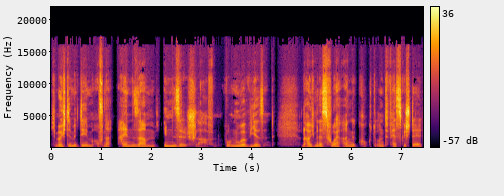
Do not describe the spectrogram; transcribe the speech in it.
ich möchte mit dem auf einer einsamen Insel schlafen, wo nur wir sind. Und da habe ich mir das vorher angeguckt und festgestellt,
